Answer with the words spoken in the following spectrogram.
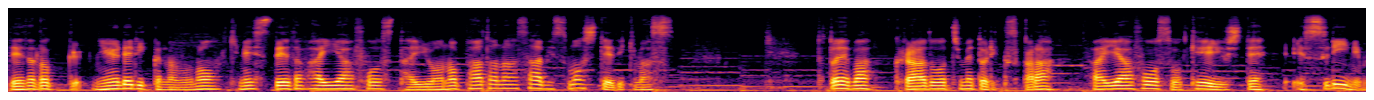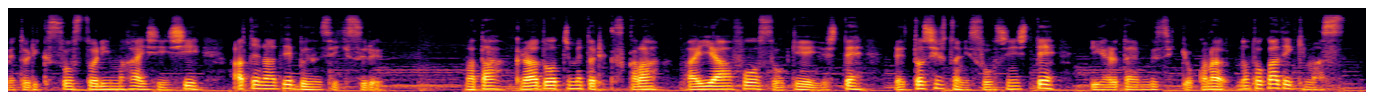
データドック、ニューレリックなどのキネシスデータ Fireforce 対応のパートナーサービスも指定できます。例えば、クラウドウォッチメトリックスから Fireforce を経由して S3 にメトリックスをストリーム配信し、アテナで分析する。また、クラウドウォッチメトリックスから Fireforce を経由して、Redshift に送信してリアルタイム分析を行うなどができます。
